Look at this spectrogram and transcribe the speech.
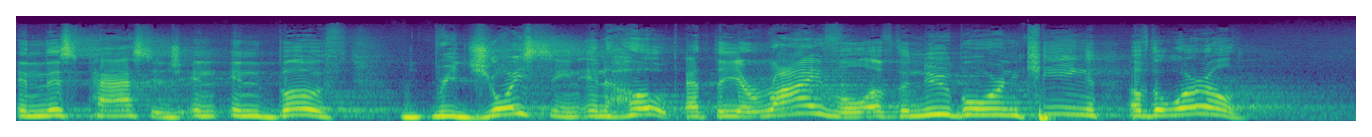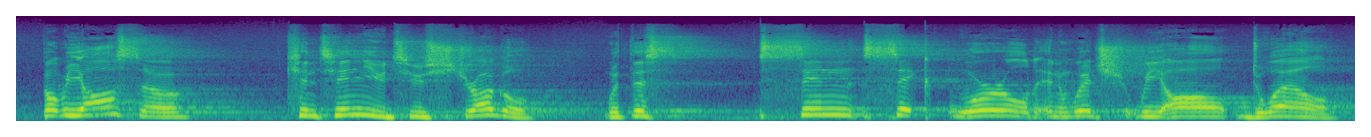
in this passage in, in both rejoicing in hope at the arrival of the newborn King of the world. But we also continue to struggle with this sin sick world in which we all dwell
